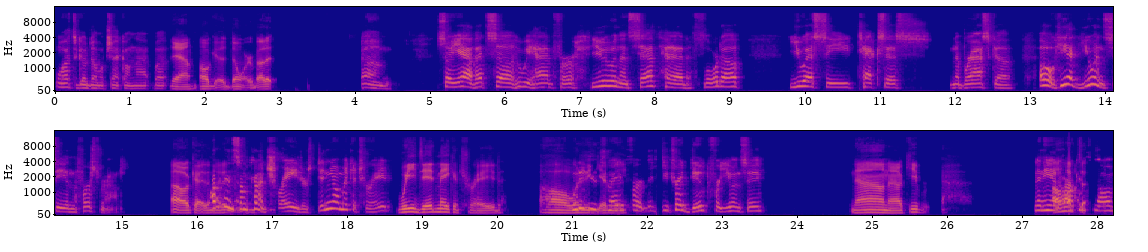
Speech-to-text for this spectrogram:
We'll have to go double check on that. But Yeah, all good. Don't worry about it. Um, so yeah, that's uh, who we had for you, and then Seth had Florida, USC, Texas, Nebraska. Oh, he had UNC in the first round. Oh, okay. Then I've been some kind of trade, or didn't y'all make a trade? We did make a trade. Oh, Who what did, he you give trade me? for? Did you trade Duke for UNC? No, no. Keep Then he had I'll have to- Arkansas,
